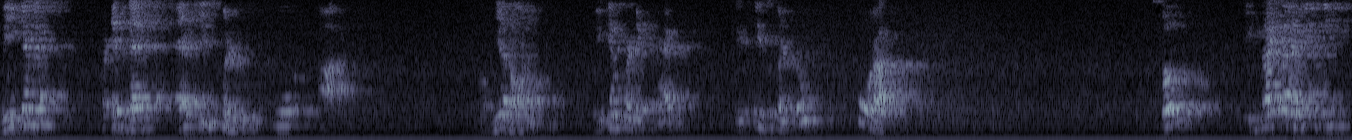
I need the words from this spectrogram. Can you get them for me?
we can predict that S is equal to 4R. From here on, we can predict that S is equal to 4R. So, in triangle ABC,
